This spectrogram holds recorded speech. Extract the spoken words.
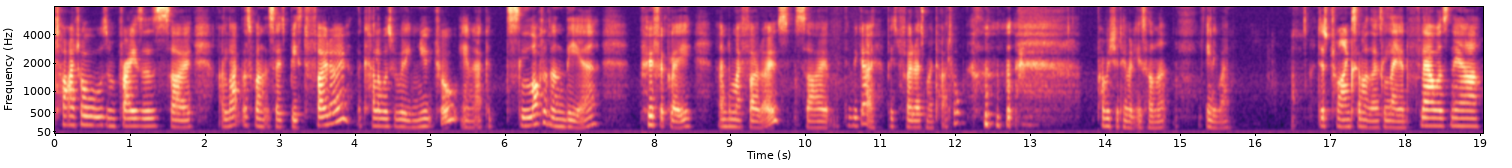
titles and phrases. So I like this one that says best photo. The colour was really neutral and I could slot it in there perfectly under my photos. So there we go. Best photo is my title. Probably should have an S on it. Anyway. Just trying some of those layered flowers now.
